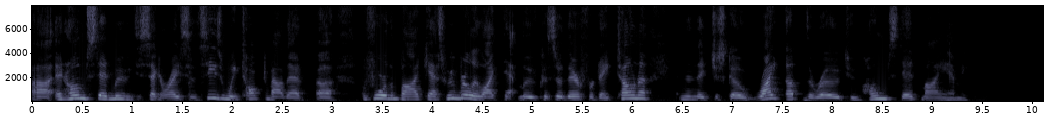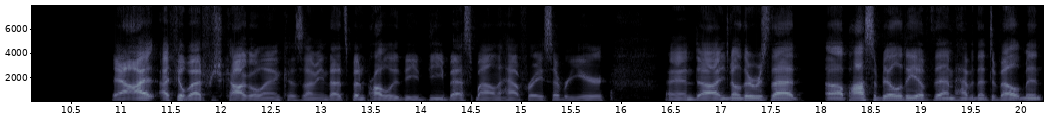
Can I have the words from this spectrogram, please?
uh, and Homestead moving to second race of the season? We talked about that uh, before the podcast. We really like that move because they're there for Daytona and then they just go right up the road to Homestead, Miami. Yeah, I, I feel bad for Chicagoland because I mean that's been probably the the best mile and a half race every year, and uh, you know there was that uh, possibility of them having that development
